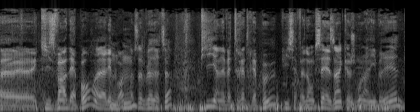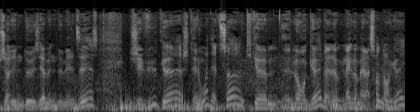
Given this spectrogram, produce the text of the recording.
euh, qui se vendait pas à l'époque, mm personne voulait de ça. Puis il y en avait très très peu. Puis ça fait donc 16 ans que je roule en hybride, puis j'en ai une deuxième, une 2010. J'ai vu que j'étais loin d'être seul, puis que euh, Longueuil, l'agglomération de Longueuil,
